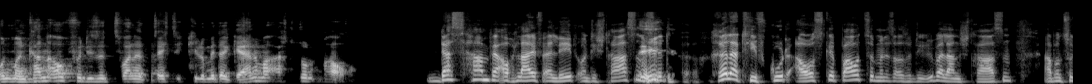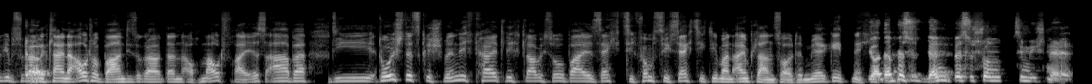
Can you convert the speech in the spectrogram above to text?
Und man kann auch für diese 260 Kilometer gerne mal acht Stunden brauchen. Das haben wir auch live erlebt und die Straßen sind relativ gut ausgebaut, zumindest also die Überlandstraßen. Ab und zu gibt es sogar ja. eine kleine Autobahn, die sogar dann auch mautfrei ist, aber die Durchschnittsgeschwindigkeit liegt, glaube ich, so bei 60, 50, 60, die man einplanen sollte. Mehr geht nicht. Ja, dann bist du, dann bist du schon ziemlich schnell.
